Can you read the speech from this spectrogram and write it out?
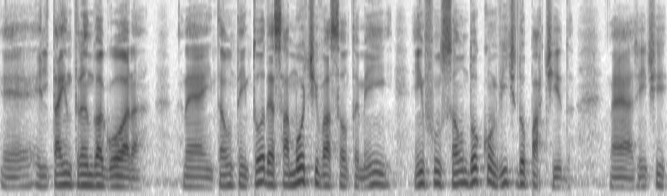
é, ele está entrando agora né? Então tem toda essa motivação também em função do convite do partido. Né? A gente,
